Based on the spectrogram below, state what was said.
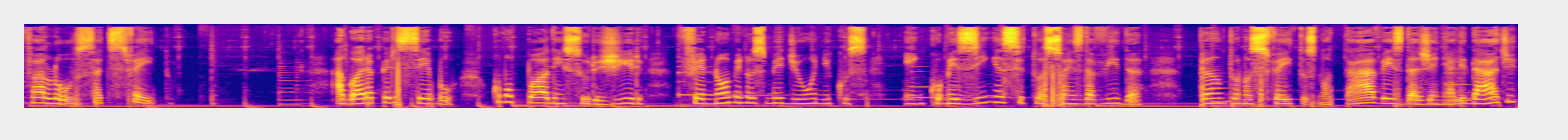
falou satisfeito. Agora percebo como podem surgir fenômenos mediúnicos em comezinhas situações da vida, tanto nos feitos notáveis da genialidade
